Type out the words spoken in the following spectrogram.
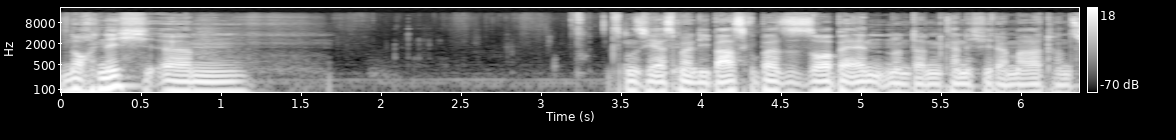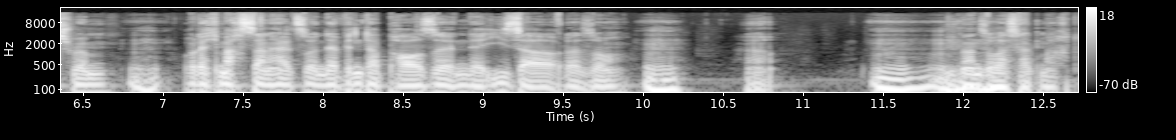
Noch nicht. Ähm, jetzt muss ich erstmal die Basketball-Saison beenden und dann kann ich wieder Marathons schwimmen. Mhm. Oder ich mache es dann halt so in der Winterpause in der Isar oder so. Mhm. Ja. Mhm, Wie man sowas halt macht.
